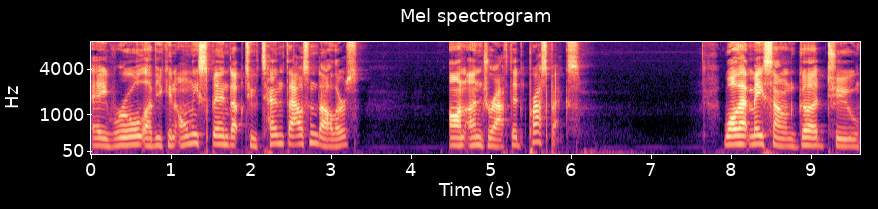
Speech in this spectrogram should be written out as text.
a rule of you can only spend up to $10,000 on undrafted prospects. While that may sound good to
